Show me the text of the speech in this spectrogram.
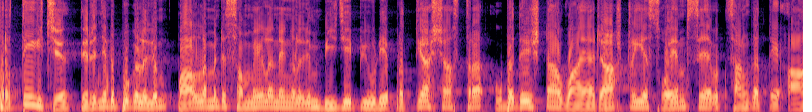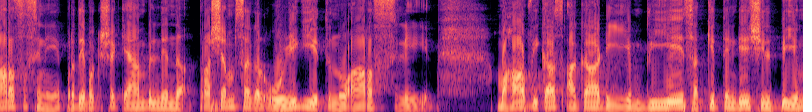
പ്രത്യേകിച്ച് തിരഞ്ഞെടുപ്പുകളിലും പാർലമെന്റ് സമ്മേളനങ്ങളിലും ബി ജെ പിയുടെ പ്രത്യാശാസ്ത്ര ഉപദേഷ്ടാവായ രാഷ്ട്രീയ സ്വയം സേവക് സംഘത്തെ ആർ എസ് എസിനെ പ്രതിപക്ഷ ക്യാമ്പിൽ നിന്ന് പ്രശംസകൾ ഒഴുകിയെത്തുന്നു ആർ എസ് എസിലേക്ക്. Maha Vikas Aghadi M V A സഖ്യത്തിന്റെ ശില്പിയും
